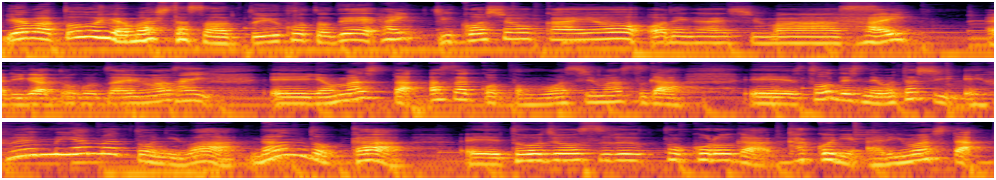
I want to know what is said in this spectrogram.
大和の山下さんということで、はい。自己紹介をお願いします。はい。ありがとうございます。はい、えー山下麻子と申しますが、えーそうですね。私 FM ヤマトには何度か、えー登場するところが過去にありました。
